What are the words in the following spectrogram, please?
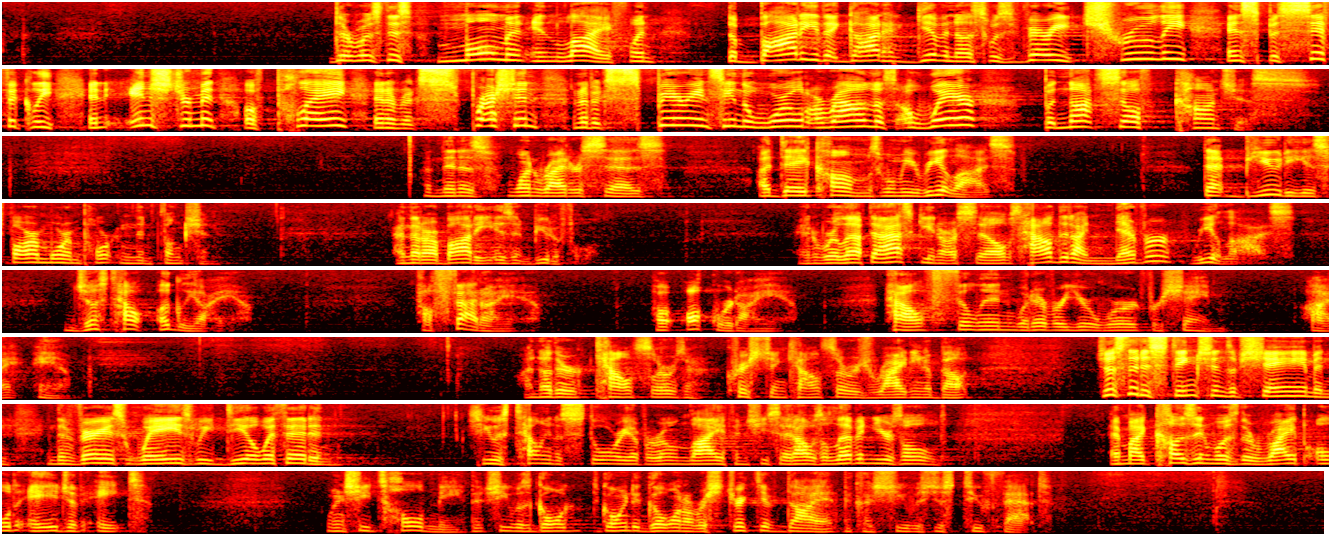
There was this moment in life when the body that God had given us was very truly and specifically an instrument of play and of expression and of experiencing the world around us, aware but not self conscious. And then, as one writer says, a day comes when we realize that beauty is far more important than function and that our body isn't beautiful. And we're left asking ourselves, how did I never realize just how ugly I am? How fat I am? How awkward I am? How fill in whatever your word for shame I am? Another counselor, a Christian counselor, is writing about just the distinctions of shame and, and the various ways we deal with it. And she was telling a story of her own life, and she said, I was 11 years old and my cousin was the ripe old age of eight when she told me that she was going, going to go on a restrictive diet because she was just too fat.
